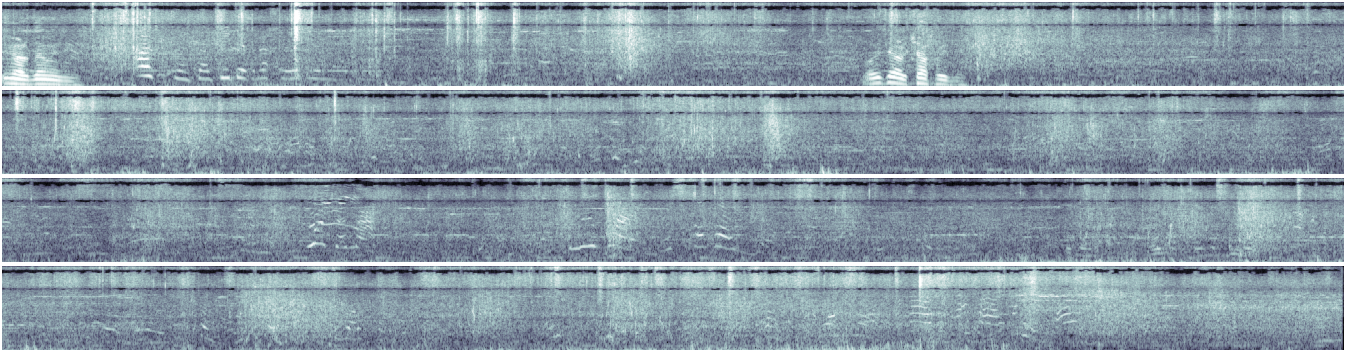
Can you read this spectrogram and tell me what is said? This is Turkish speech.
İleride mi diyor? Bir de bırakıyorum. O da erkek miydi?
